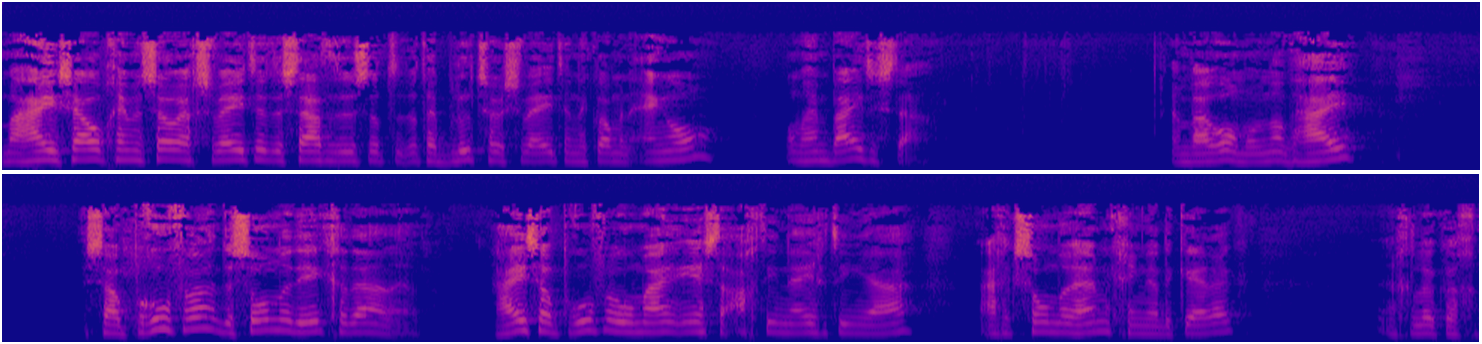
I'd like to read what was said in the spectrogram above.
Maar hij zou op een gegeven moment zo erg zweten. Er staat dus dat, dat hij bloed zou zweten. En er kwam een engel om hem bij te staan. En waarom? Omdat hij zou proeven de zonde die ik gedaan heb. Hij zou proeven hoe mijn eerste 18, 19 jaar, eigenlijk zonder hem, ik ging naar de kerk. En gelukkig,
